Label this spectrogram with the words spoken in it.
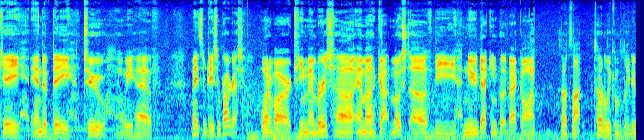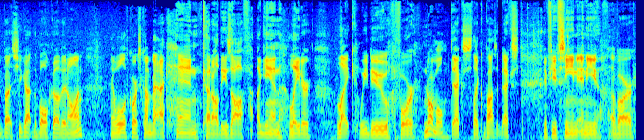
Okay, end of day two, and we have made some decent progress. One of our team members, uh, Emma, got most of the new decking put back on. So it's not totally completed, but she got the bulk of it on. And we'll of course come back and cut all these off again later like we do for normal decks, like composite decks. If you've seen any of our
